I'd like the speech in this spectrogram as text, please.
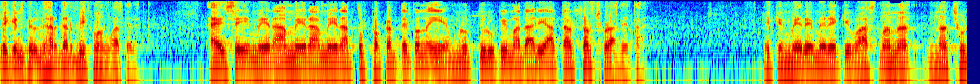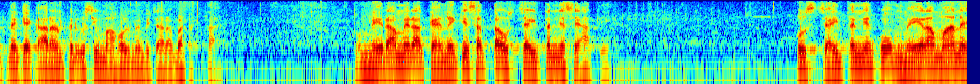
लेकिन फिर घर घर भीख मंगवाते रहते ऐसे ही मेरा मेरा मेरा तो पकड़ते तो नहीं है, मृत्यु रूपी मदारी आता और सब छुड़ा देता है। लेकिन मेरे मेरे की वासना न न छूटने के कारण फिर उसी माहौल में बेचारा भटकता है। तो मेरा मेरा कहने की सत्ता उस चैतन्य से आती है। उस चैतन्य को मेरा माने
